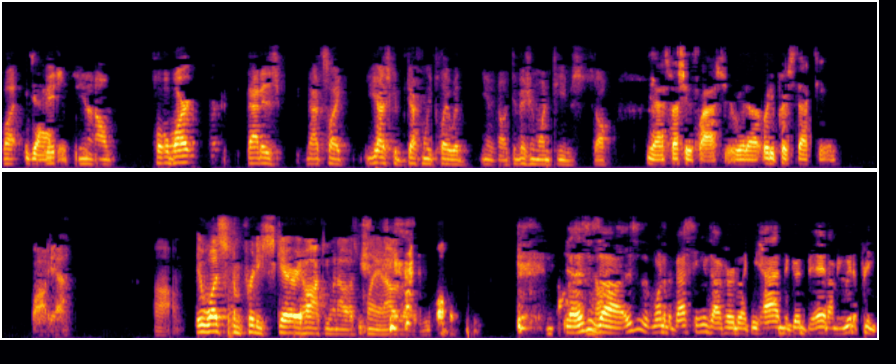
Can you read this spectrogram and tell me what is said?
but Exactly. you know, Hobart, that is, that's like, you guys could definitely play with, you know, division one teams. So, Yeah, especially this last year. We had a pretty pretty stacked team. wow, yeah. Um, it was some pretty scary hockey when I was playing. I was like, whoa. Yeah, this is uh this is one of the best teams I've heard like we had in a good bit. I mean, we had a pretty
